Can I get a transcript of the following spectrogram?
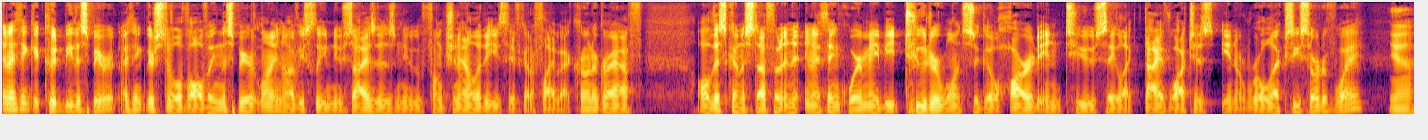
and I think it could be the Spirit. I think they're still evolving the Spirit line. Obviously, new sizes, new functionalities. They've got a flyback chronograph, all this kind of stuff. And, and I think where maybe Tudor wants to go hard into, say, like dive watches in a Rolexy sort of way. Yeah.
